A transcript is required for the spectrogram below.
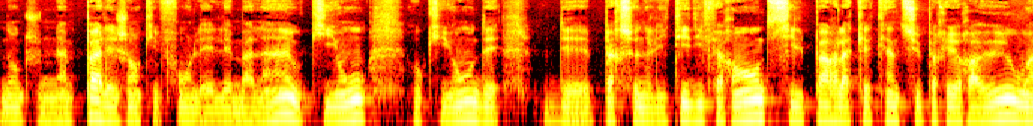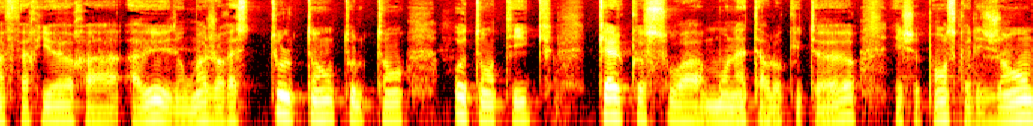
Donc je n'aime pas les gens qui font les, les, malins ou qui ont, ou qui ont des, des personnalités différentes s'ils parlent à quelqu'un de supérieur à eux ou inférieur à, à eux. Donc moi je reste tout le temps, tout le temps authentique, quel que soit mon interlocuteur. Et je pense que les gens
